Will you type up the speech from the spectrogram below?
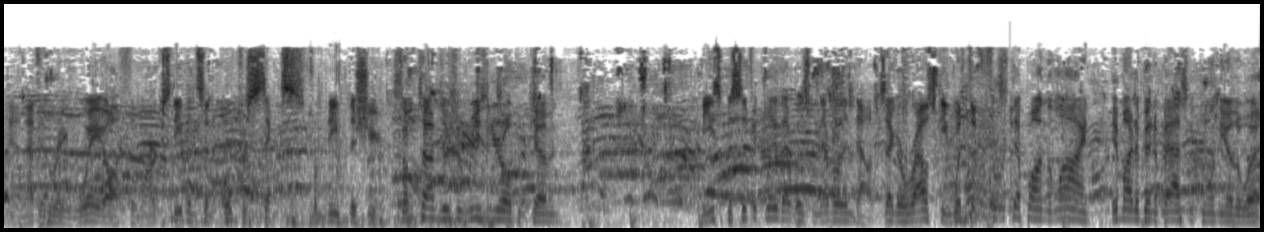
And that three way off the mark. Stevenson 0 for 6 from deep this year. Sometimes there's a reason you're open, Kevin. Me specifically, that was never in doubt. Zegarowski with the First step on the line, it might have been a basket going the other way.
